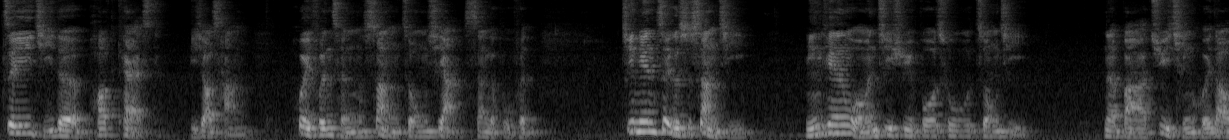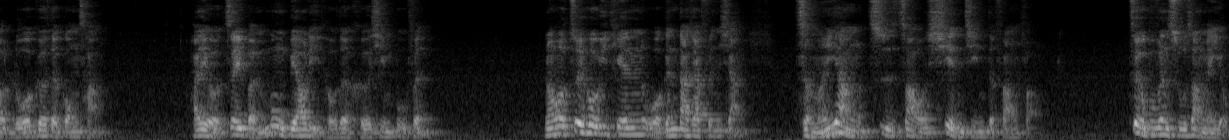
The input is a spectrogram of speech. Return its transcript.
这一集的 Podcast 比较长，会分成上中下三个部分。今天这个是上集，明天我们继续播出中集。那把剧情回到罗哥的工厂，还有这本目标里头的核心部分，然后最后一天我跟大家分享怎么样制造现金的方法。这个部分书上没有，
